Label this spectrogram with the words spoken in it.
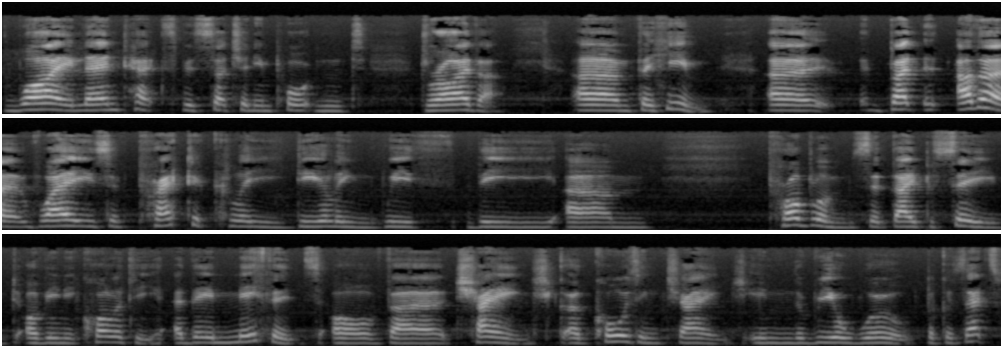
why land tax was such an important driver um, for him. Uh, but other ways of practically dealing with the um, problems that they perceived of inequality, their methods of uh, change, uh, causing change in the real world, because that's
